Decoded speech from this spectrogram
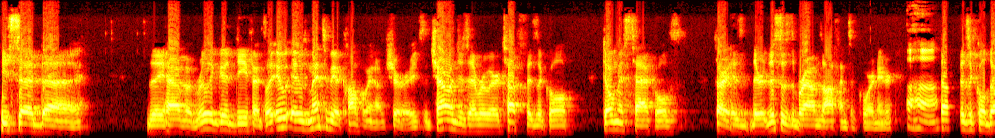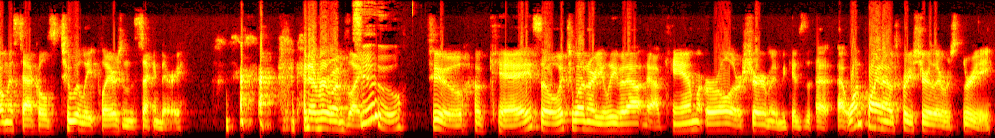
He said uh, they have a really good defense. Like, it, it was meant to be a compliment, I'm sure. It's the challenges everywhere, tough physical, don't miss tackles. Sorry, his, this is the Browns offensive coordinator. uh huh. Tough physical, don't miss tackles, two elite players in the secondary. and everyone's like, Two. Two. Okay, so which one are you leaving out now, Kam, Earl, or Sherman? Because at, at one point I was pretty sure there was three.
